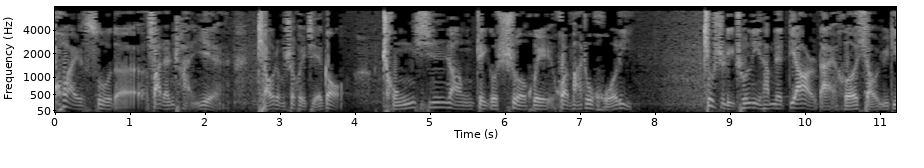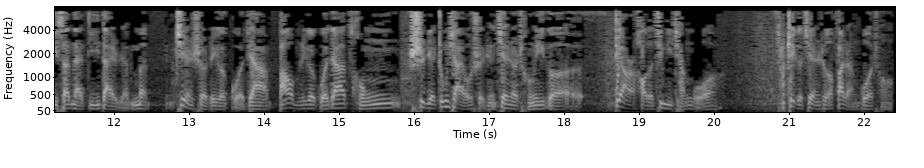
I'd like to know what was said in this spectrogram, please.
快速的发展产业，调整社会结构，重新让这个社会焕发出活力。就是李春丽他们的第二代和小于第三代、第一代人们建设这个国家，把我们这个国家从世界中下游水平建设成一个第二号的经济强国。这个建设发展过程。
